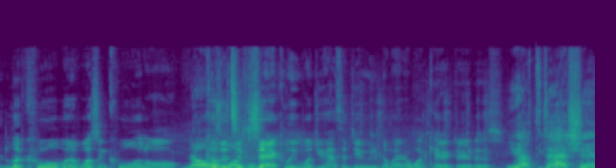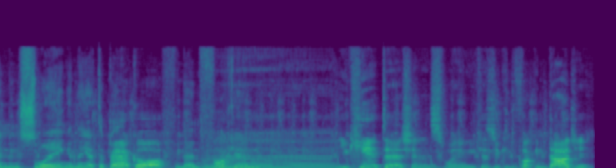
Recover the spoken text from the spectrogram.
It looked cool, but it wasn't cool at all. No, because it it's wasn't. exactly what you have to do, no matter what character it is. You have to dash in and swing, and then you have to back off, and then fucking. Uh, you can't dash in and swing because you can fucking dodge it.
